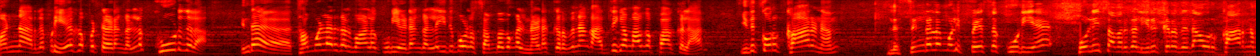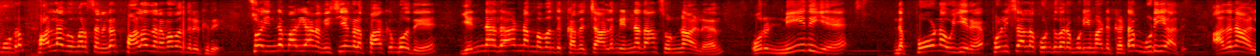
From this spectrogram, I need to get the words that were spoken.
மன்னாரில் இப்படி ஏகப்பட்ட இடங்களில் கூடுதலாக இந்த தமிழர்கள் வாழக்கூடிய இடங்களில் இதுபோல சம்பவங்கள் நடக்கிறது நாங்கள் அதிகமாக பார்க்கலாம். இதுக்கு ஒரு காரணம் இந்த சிங்கள மொழி பேசக்கூடிய போலீஸ் அவர்கள் இருக்கிறது தான் ஒரு காரணம் ஒன்றும் பல விமர்சனங்கள் பல தடவை வந்திருக்குது. ஸோ இந்த மாதிரியான விஷயங்களை பார்க்கும்போது என்னதான் நம்ம வந்து கதைச்சாலும் என்னதான் சொன்னாலும் ஒரு நீதியை இந்த போன உயிரை போலீஸால் கொண்டு வர முடியுமாட்டு கேட்டால் முடியாது. அதனால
